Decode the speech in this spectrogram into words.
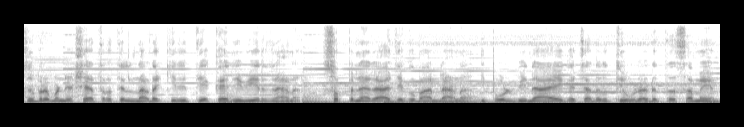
സുബ്രഹ്മണ്യ ക്ഷേത്രത്തിൽ നടക്കിരുത്തിയ കരിവീരനാണ്. സ്വപ്ന രാജകുമാരനാണ് ഇപ്പോൾ വിനായക ചതുർത്ഥിയോടടുത്ത സമയം.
